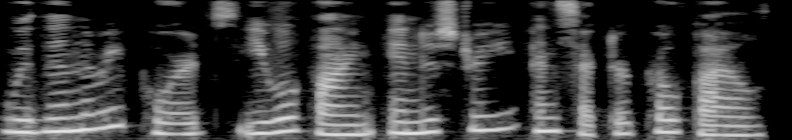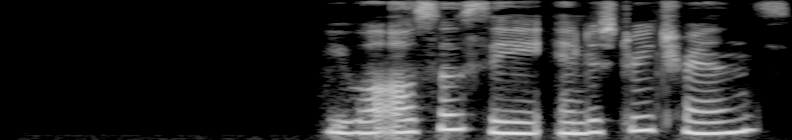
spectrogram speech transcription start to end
Within the reports, you will find industry and sector profiles. You will also see industry trends,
